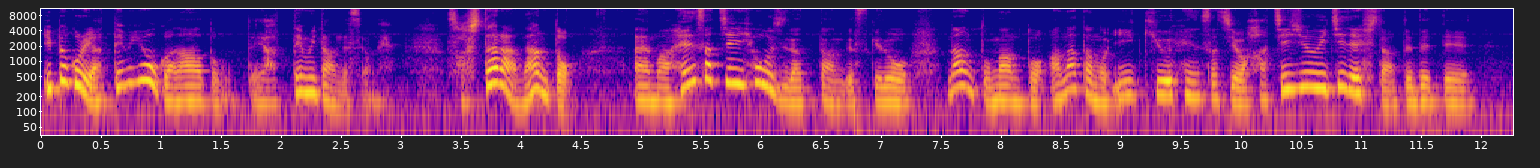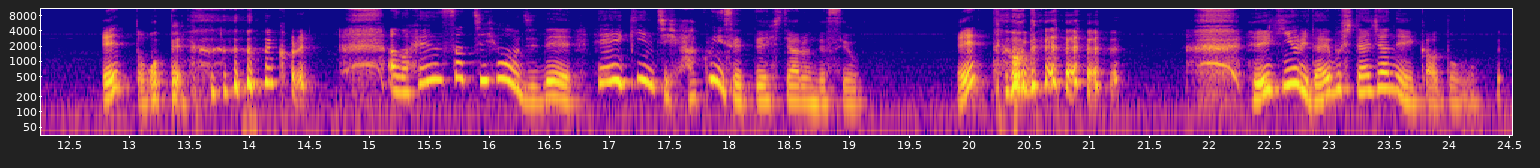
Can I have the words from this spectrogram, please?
いっぺんこれやってみようかなと思ってやってみたんですよね。そしたらなんとあまあ偏差値表示だったんですけどなんとなんとあなたの EQ 偏差値は81でしたって出てえと思って。これあの偏差値表示で平均値100に設定してあるんですよ。えっ？て思って平均よりだいぶ下じゃねえかと思って。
